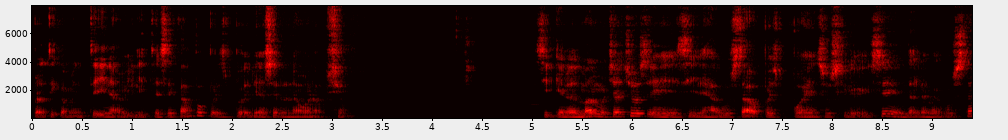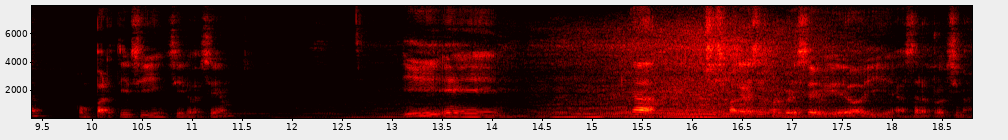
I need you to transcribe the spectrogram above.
prácticamente inhabilite ese campo, pues podría ser una buena opción. Así que no es más muchachos, eh, si les ha gustado pues pueden suscribirse, darle me gusta, compartir si, si lo desean. Y eh, nada, muchísimas gracias por ver este video y hasta la próxima.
